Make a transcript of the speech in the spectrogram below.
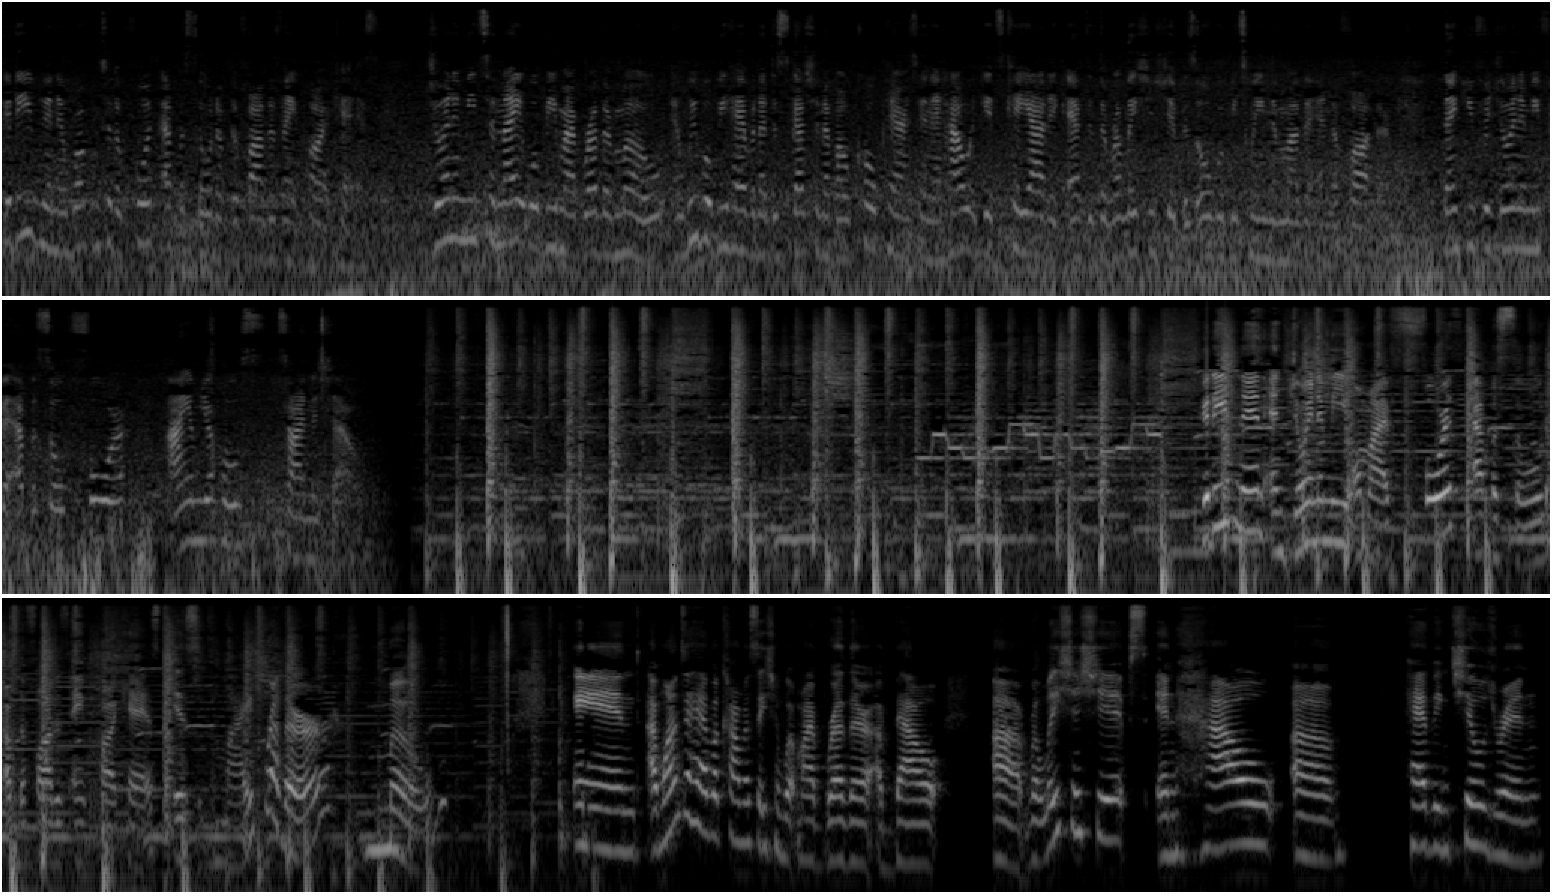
Good evening and welcome to the fourth episode of the Fathers Ain't podcast. Joining me tonight will be my brother Moe, and we will be having a discussion about co-parenting and how it gets chaotic after the relationship is over between the mother and the father. Thank you for joining me for episode four. I am your host, Ty Nichelle. Good evening, and joining me on my fourth episode of the Fathers Ain't podcast is my brother, Moe. And I wanted to have a conversation with my brother about uh, relationships and how uh, having children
